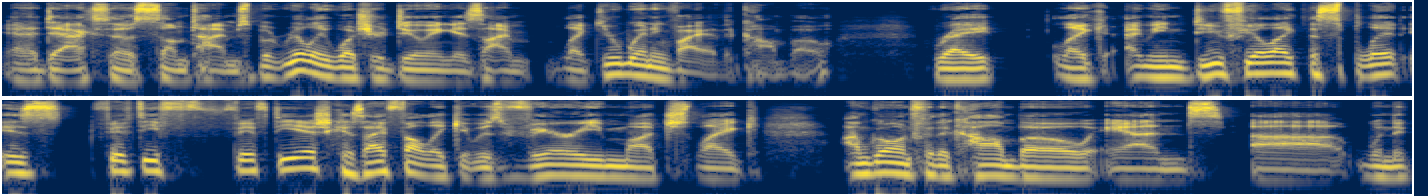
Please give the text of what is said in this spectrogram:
and a Daxos sometimes, but really what you're doing is I'm like you're winning via the combo, right? Like, I mean, do you feel like the split is 50 50 ish? Because I felt like it was very much like I'm going for the combo, and uh, when the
